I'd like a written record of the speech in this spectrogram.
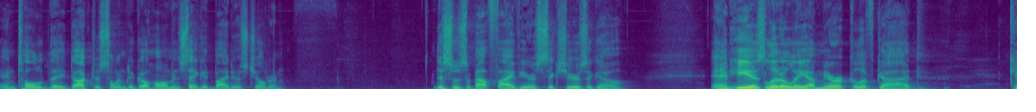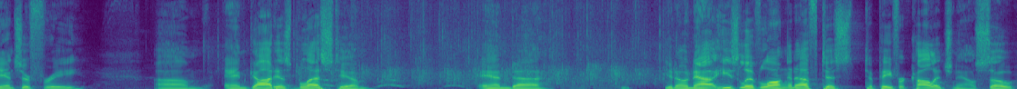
and told the doctors told him to go home and say goodbye to his children. This was about five years, six years ago. And he is literally a miracle of God, cancer free. Um, and God has blessed him. And, uh, you know, now he's lived long enough to, to pay for college now. So,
